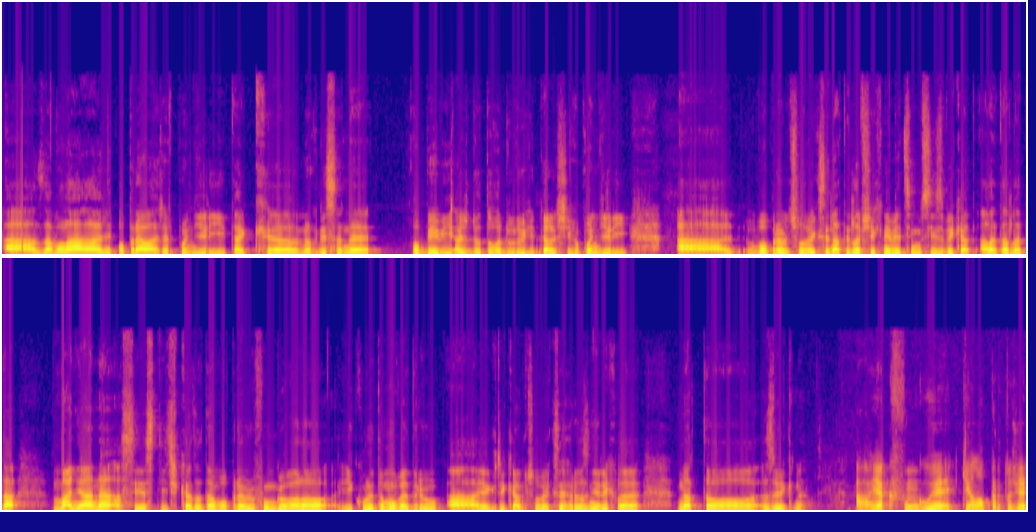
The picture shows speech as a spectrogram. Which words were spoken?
a zavolá opraváře v pondělí, tak e, mnohdy se ne, objeví až do toho dalšího pondělí a opravdu člověk si na tyhle všechny věci musí zvykat. Ale tahle ta maňána a siestička, to tam opravdu fungovalo i kvůli tomu vedru a jak říkám, člověk se hrozně rychle na to zvykne. A jak funguje tělo? Protože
